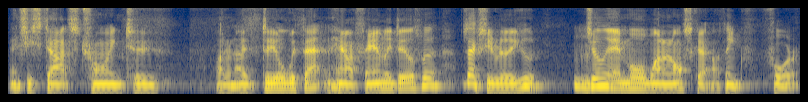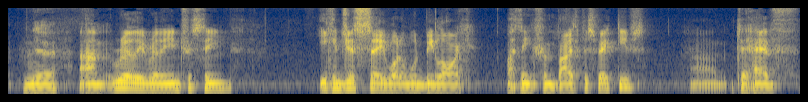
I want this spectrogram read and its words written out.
And she starts trying to, I don't know, deal with that and how her family deals with it. It was actually really good. Julianne Moore won an Oscar, I think, for it. Yeah. Um, really, really interesting. You can just see what it would be like, I think, from both perspectives, um, to have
